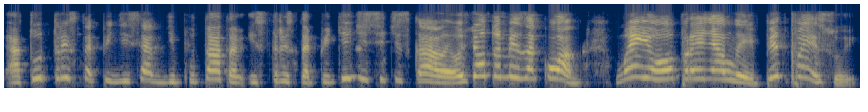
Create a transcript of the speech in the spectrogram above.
а тут 350 депутатів із 350 сказали, ось от тобі закон, ми його прийняли, підписуй.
